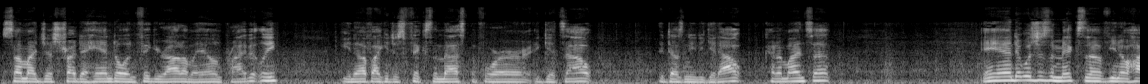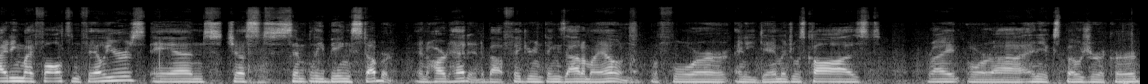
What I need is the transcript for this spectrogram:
some I just tried to handle and figure out on my own privately. You know, if I could just fix the mess before it gets out, it doesn't need to get out kind of mindset. And it was just a mix of, you know, hiding my faults and failures and just simply being stubborn and hard headed about figuring things out on my own before any damage was caused, right? Or uh, any exposure occurred.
